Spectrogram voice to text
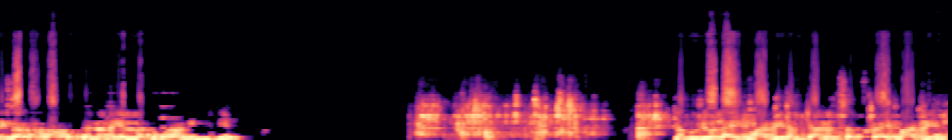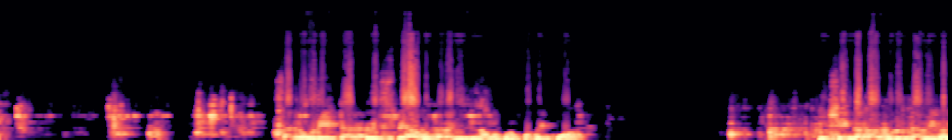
ಶೇಂಗಾ ಕಾಳು ಹಾಕೋತೇನೆ ನಾನು, ಎಲ್ಲಾ ತಗೊಳಾನಿಲ್ಲ ಇಲ್ಲಿ ನಮ್ ವಿಡಿಯೋ ಲೈಕ್ ಮಾಡ್ರಿ, ನಮ್ ಚಾನೆಲ್ ಸಬ್ಸ್ಕ್ರೈಬ್ ಮಾಡ್ರಿ. ಸಣ್ಣ ಉರಿ ಇಟ್ಟ ಕ್ರಿಸ್ಪಿ ಆಗೋ ತರ ಇದನ್ನ ನಾವು ಹುರ್ಕೋಬೇಕು. ಇವ್ ಶೇಂಗಾಕಾಯಿ ಹುರಿದಾವ ಈಗ.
